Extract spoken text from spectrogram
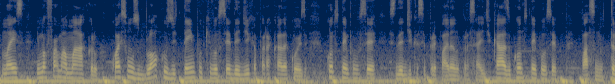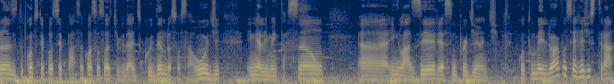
mas de uma forma macro, quais são os blocos de tempo que você dedica para cada coisa. Quanto tempo você se dedica se preparando para sair de casa, quanto tempo você passa no trânsito, quanto tempo você passa com as suas atividades cuidando da sua saúde, em alimentação, uh, em lazer e assim por diante. Quanto melhor você registrar,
